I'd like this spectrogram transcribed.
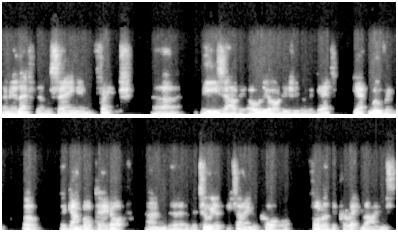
and he left them saying in French, uh, these are the only orders you're going to get. Get moving. Well, the gamble paid off, and uh, the two Italian corps followed the correct lines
